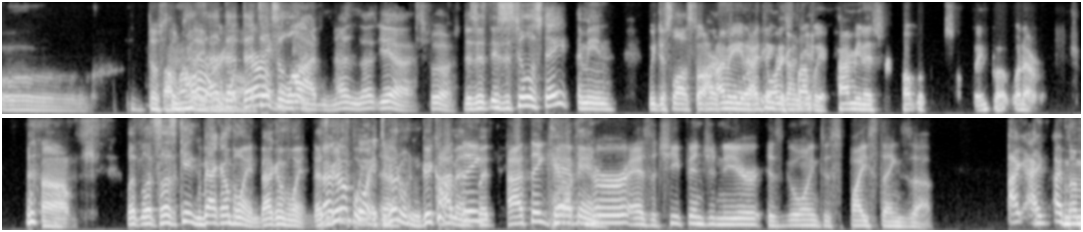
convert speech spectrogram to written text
Oh, Those I'm don't a say horrible that, very that, well. that takes a lot. That- that- yeah, it's, uh, is it is it still a state? I mean, we just lost. Well, our I mean, I think it's Oregon- probably a communist republic or something, but whatever. Um, Let, let's let's get back on point. Back on point. That's Back a good point. point, It's a good one. Good I comment. think but I think having Kane. her as the chief engineer is going to spice things up. I, I I'm I'm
